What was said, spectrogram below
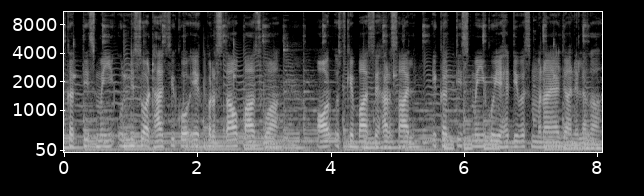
31 मई 1988 को एक प्रस्ताव पास हुआ और उसके बाद से हर साल 31 मई को यह दिवस मनाया जाने लगा।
